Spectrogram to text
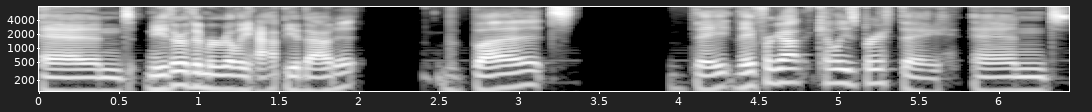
And neither of them are really happy about it, but they they forgot Kelly's birthday and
